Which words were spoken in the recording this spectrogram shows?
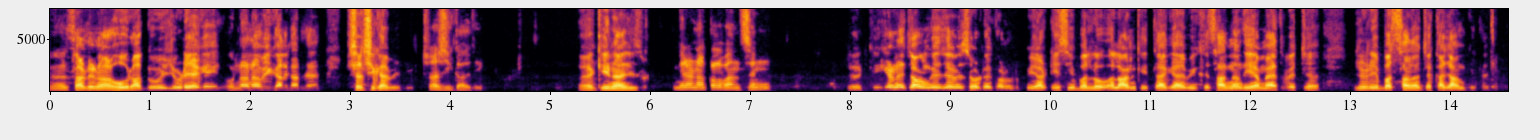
ਅਹ ਸਾਡੇ ਨਾਲ ਹੋਰ ਆਗੂ ਵੀ ਜੁੜੇ ਹੈਗੇ। ਉਹਨਾਂ ਨਾਲ ਵੀ ਗੱਲ ਕਰਦੇ ਆ ਸਤਿ ਸ਼੍ਰੀ ਅਕਾਲ ਵੀਰ ਜੀ। ਸਤਿ ਸ਼੍ਰੀ ਅਕਾਲ ਜੀ। ਅਹ ਕੀ ਨਾਂ ਜੀ ਤੁਹਾਡਾ? ਮੇਰਾ ਨਾਮ ਕੁਲਵੰਤ ਸਿੰਘ। ਅਹ ਕੀ ਕਹਿਣਾ ਚਾਹੋਗੇ? ਜਿਵੇਂ ਤੁਹਾਡੇ ਕੋਲ ਪੀਆਰਟੀਸੀ ਵੱਲੋਂ ਐਲਾਨ ਕੀਤਾ ਗਿਆ ਵੀ ਕਿਸਾਨਾਂ ਦੀ ਹਮਾਇਤ ਵਿੱਚ ਜਿਹੜੀ ਬੱਸਾਂ ਦਾ ਚੱਕਾ ਜਾਮ ਕੀਤਾ ਜਾਵੇ।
